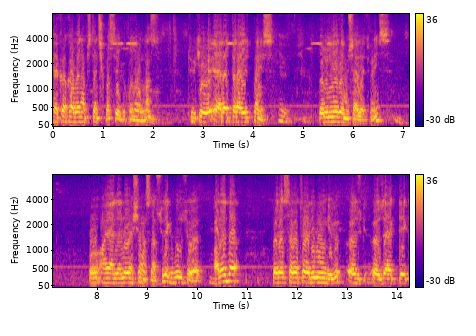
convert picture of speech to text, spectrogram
PKK'ların hapisten çıkması diye bir konu olmaz. Türkiye'yi eyaletlere ayırtmayız. Evet. Bölünmeye de müsaade etmeyiz. Bu hayallerini yaşamasınlar. Sürekli bunu söylüyor. Arada böyle salataya limon gibi öz, özellik,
